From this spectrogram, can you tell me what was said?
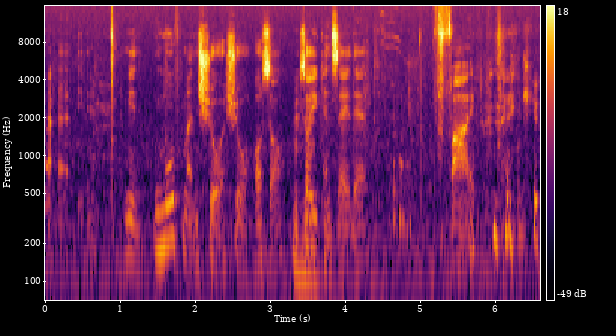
Uh, I mean, movement, sure, sure, also. So you can say that five. Thank you.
